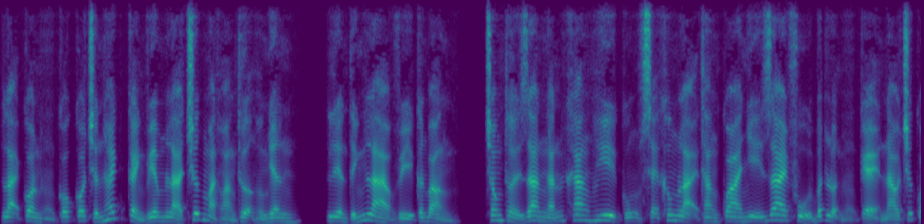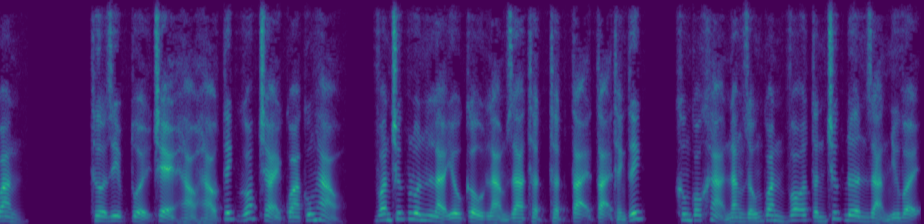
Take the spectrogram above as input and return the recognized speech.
lại còn có có chấn hách cảnh viêm là trước mặt hoàng thượng hồng nhân, liền tính là vì cân bằng, trong thời gian ngắn Khang Hy cũng sẽ không lại thăng qua nhị giai phủ bất luận kẻ nào chức quan. Thừa dịp tuổi trẻ hảo hảo tích góp trải qua cũng hảo, văn chức luôn là yêu cầu làm ra thật thật tại tại thành tích, không có khả năng giống quan võ tân chức đơn giản như vậy.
